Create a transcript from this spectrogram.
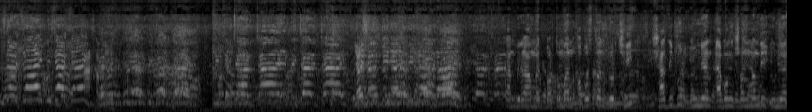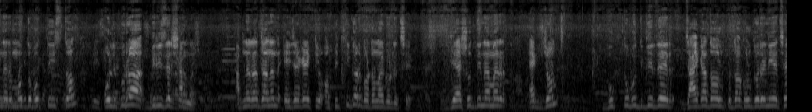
বিচার চাই বিচার চাই। বিচার চাই বিচার চাই ইয়াসুদ্দিনের বিচার চাই তানবির আহমেদ বর্তমান অবস্থান করছি সাদিপুর ইউনিয়ন এবং সন্মান্দি ইউনিয়নের মধ্যবর্তী স্থল অলিপুরা ব্রিজের সামনে। আপনারা জানেন এই জায়গায় একটি অপ্রীতিকর ঘটনা ঘটেছে। গিয়াসুদ্দিন নামের একজন ভুক্তভোগীদের জায়গা দল দখল করে নিয়েছে।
